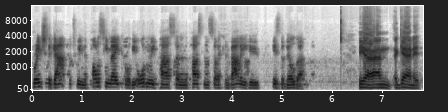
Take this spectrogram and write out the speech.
bridge the gap between the policymaker or the ordinary person and the person in Silicon Valley who is the builder. Yeah, and again, it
